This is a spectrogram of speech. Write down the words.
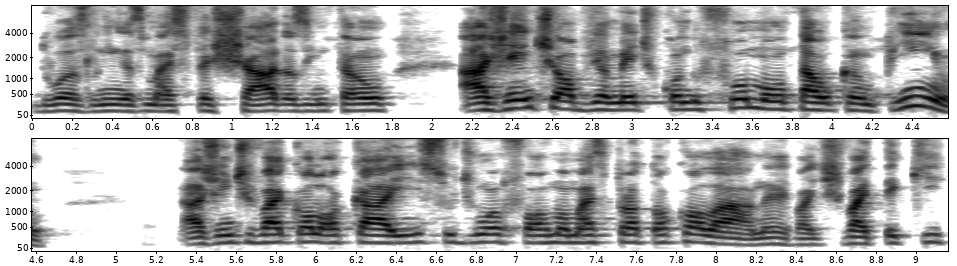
duas linhas mais fechadas. Então, a gente, obviamente, quando for montar o campinho, a gente vai colocar isso de uma forma mais protocolar, né? A gente vai ter que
